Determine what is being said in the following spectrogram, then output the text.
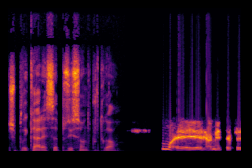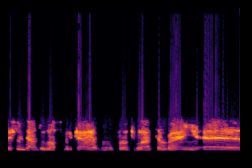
explicar essa posição de Portugal? É realmente a fragilidade do nosso mercado, por outro lado também a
